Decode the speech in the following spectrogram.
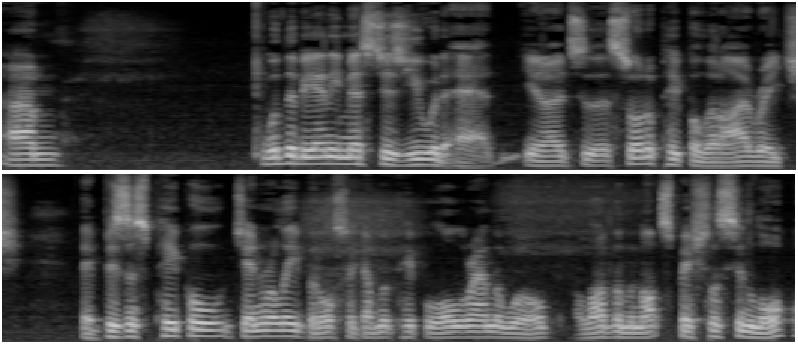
um, would there be any messages you would add? You know, to the sort of people that I reach. They're business people generally, but also government people all around the world. A lot of them are not specialists in law.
